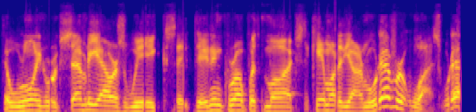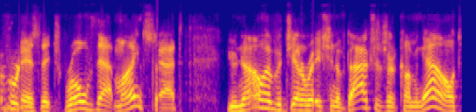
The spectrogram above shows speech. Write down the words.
that were willing to work 70 hours a week, they, they didn't grow up with much, they came out of the army, whatever it was, whatever it is that drove that mindset, you now have a generation of doctors that are coming out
